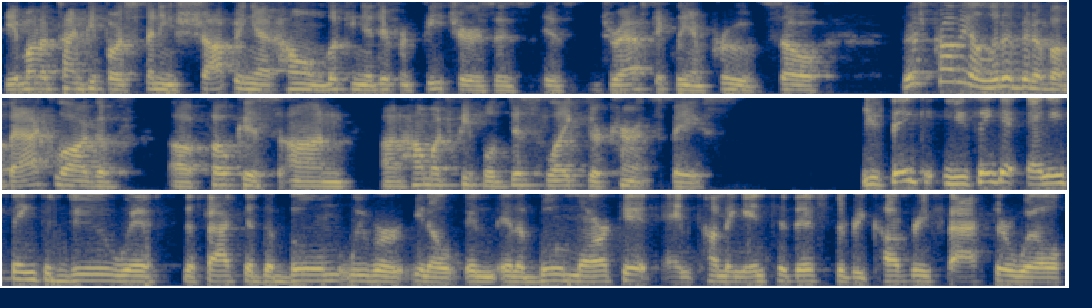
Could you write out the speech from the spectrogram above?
the amount of time people are spending shopping at home looking at different features is is drastically improved so there's probably a little bit of a backlog of uh, focus on on how much people dislike their current space you think you think it anything to do with the fact that the boom we were you know in, in a boom market and coming into this the recovery factor will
